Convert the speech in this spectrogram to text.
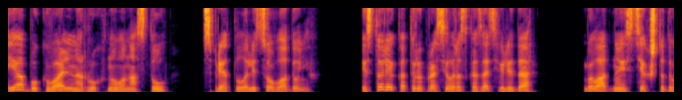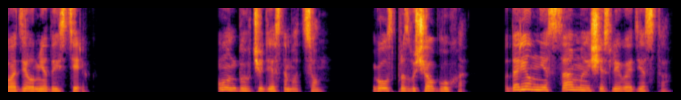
Я буквально рухнула на стул, спрятала лицо в ладонях. История, которую просил рассказать Велидар, была одной из тех, что доводила меня до истерик. Он был чудесным отцом. Голос прозвучал глухо. Подарил мне самое счастливое детство.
